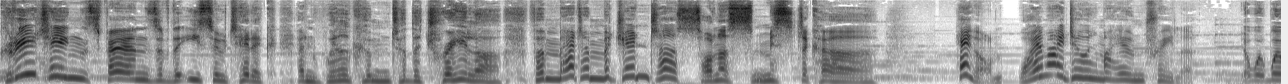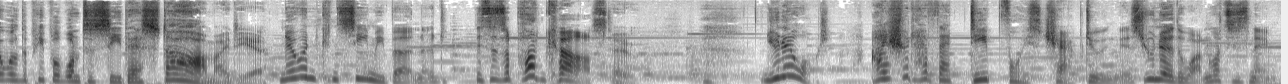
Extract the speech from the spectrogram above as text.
Greetings, fans of the esoteric, and welcome to the trailer for Madame Magenta Sonus Mystica. Hang on, why am I doing my own trailer? Where, where will the people want to see their star, my dear? No one can see me, Bernard. This is a podcast. Oh. You know what? I should have that deep voice chap doing this. You know the one. What's his name?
